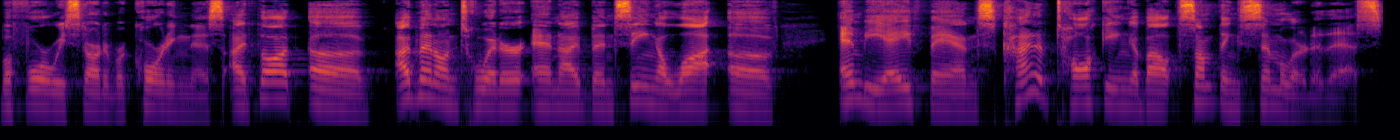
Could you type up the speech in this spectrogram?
before we started recording this. I thought uh, I've been on Twitter and I've been seeing a lot of NBA fans kind of talking about something similar to this.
